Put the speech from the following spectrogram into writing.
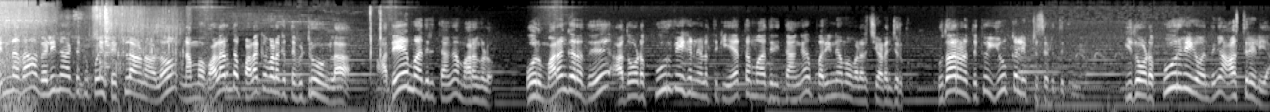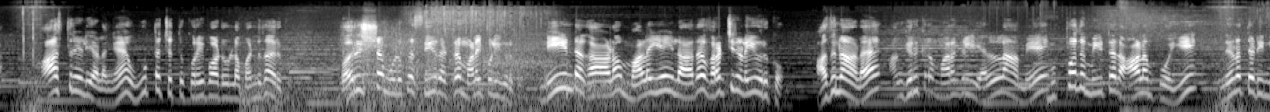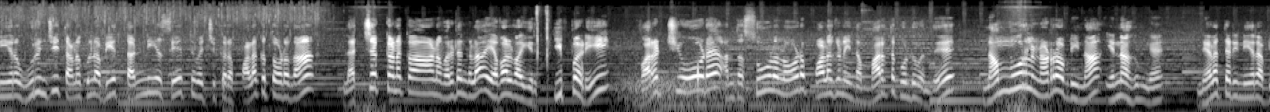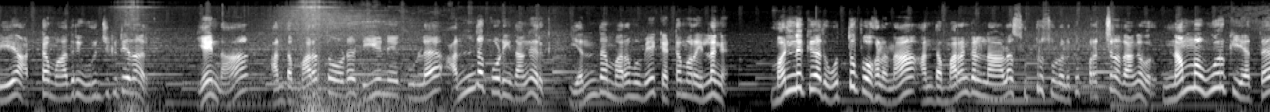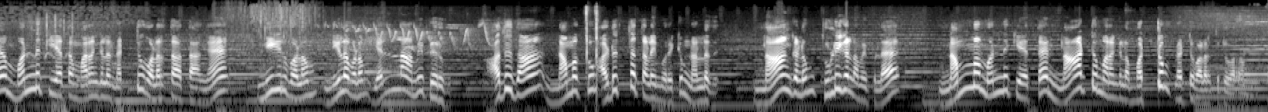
என்னதான் வெளிநாட்டுக்கு போய் செட்டில் ஆனாலும் நம்ம வளர்ந்த பழக்க வழக்கத்தை விட்டுருவோங்களா? அதே மாதிரி தாங்க மரங்களும். ஒரு மரங்கிறது அதோட பூர்வீக நிலத்துக்கு ஏற்ற மாதிரி தாங்க பரிணாம வளர்ச்சி அடைஞ்சிருக்கும். உதாரணத்துக்கு யூக்கலிப்டஸ் எடுத்துக்கோங்க. இதோட பூர்வீகம் வந்துங்க ஆஸ்திரேலியா. ஆஸ்திரேலியாலங்க ஊட்டச்சத்து குறைபாடு உள்ள மண்ணு தான் இருக்கும். வருஷம் முழுக்க சீரற்ற மழைப்பொழிவு இருக்கும். நீண்ட காலம் மழையே இல்லாத வறட்சி நிலையும் இருக்கும். அதனால அங்க இருக்கிற மரங்கள் எல்லாமே முப்பது மீட்டர் ஆழம் போய் நிலத்தடி நீரை உறிஞ்சி தனக்குள்ள அப்படியே தண்ணியை சேர்த்து வச்சுக்கிற பழக்கத்தோட தான் லட்சக்கணக்கான வருடங்களா எவால்வ் ஆகியிருக்கு. இப்படி வறட்சியோட அந்த சூழலோட பழகுன இந்த மரத்தை கொண்டு வந்து நம்ம ஊர்ல நடுறோம் அப்படின்னா என்ன ஆகுங்க நிலத்தடி நீர் அப்படியே அட்டை மாதிரி உறிஞ்சிக்கிட்டே தான் இருக்கு. ஏன்னா அந்த மரத்தோட டிஎன்ஏக்குள்ள அந்த கோடிங் தாங்க இருக்கு. எந்த மரமுமே கெட்ட மரம் இல்லைங்க. மண்ணுக்கு அது ஒத்து போகலைன்னா அந்த மரங்கள்னால சுற்றுச்சூழலுக்கு பிரச்சனை தாங்க வரும். நம்ம ஊருக்கு ஏத்த மண்ணுக்கு ஏத்த மரங்களை நட்டு வளர்த்தா தாங்க நீர் வளம் நிலவளம் எல்லாமே பெருகும். அதுதான் நமக்கும் அடுத்த தலைமுறைக்கும் நல்லது. நாங்களும் துளிகள் அமைப்புல நம்ம மண்ணுக்கு ஏத்த நாட்டு மரங்களை மட்டும் நட்டு வளர்த்துட்டு வர்றோம்.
